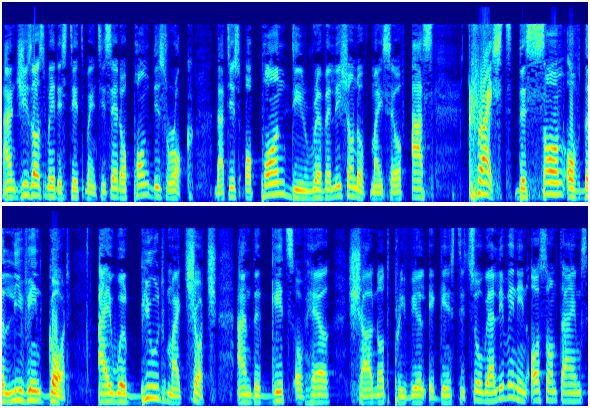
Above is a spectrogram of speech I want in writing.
And Jesus made a statement. He said, upon this rock, that is upon the revelation of myself as Christ, the Son of the living God. I will build my church and the gates of hell shall not prevail against it. So we are living in awesome times.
